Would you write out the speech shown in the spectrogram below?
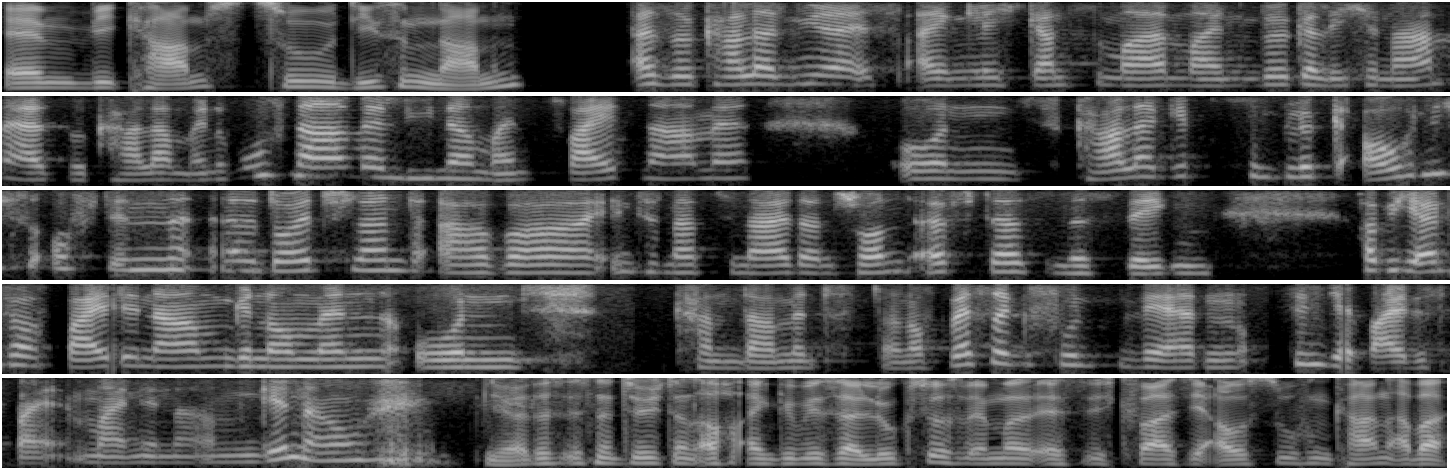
Ähm, wie kam es zu diesem Namen? Also Carla Lina ist eigentlich ganz normal mein bürgerlicher Name. Also Carla mein Rufname, Lina mein Zweitname. Und Carla gibt es zum Glück auch nicht so oft in äh, Deutschland, aber international dann schon öfters. Und deswegen habe ich einfach beide Namen genommen und kann damit dann auch besser gefunden werden. Sind ja beides meine Namen, genau. Ja, das ist natürlich dann auch ein gewisser Luxus, wenn man es sich quasi aussuchen kann. Aber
